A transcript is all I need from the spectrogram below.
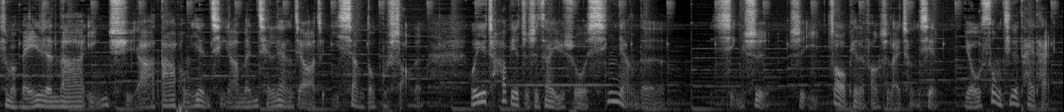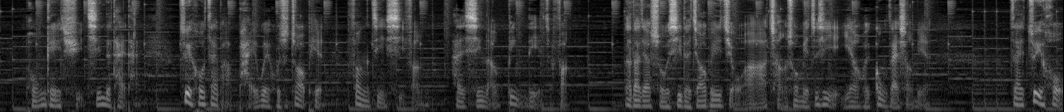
什么媒人啊、迎娶啊、搭棚宴请啊、门前亮轿啊，这一项都不少的。唯一差别只是在于说，新娘的形式是以照片的方式来呈现，由送亲的太太捧给娶亲的太太，最后再把牌位或是照片放进喜房，和新郎并列着放。那大家熟悉的交杯酒啊、长寿面这些也一样会供在上面，在最后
